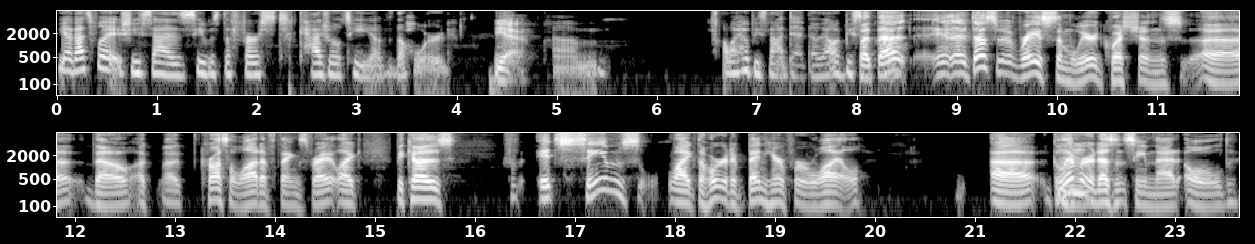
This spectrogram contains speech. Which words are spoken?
yeah, that's what she says. He was the first casualty of the horde. Yeah. Um, oh, I hope he's not dead though. That would be so. But that it, it does raise some weird questions, uh, though, across a lot of things, right? Like because it seems like the horde have been here for a while. Uh, Glimmer doesn't seem that old,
